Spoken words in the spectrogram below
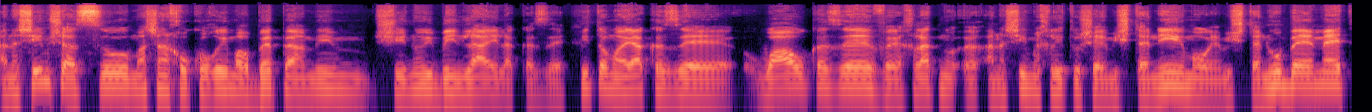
אנשים שעשו מה שאנחנו קוראים הרבה פעמים שינוי בן לילה כזה. פתאום היה כזה וואו כזה, והחלטנו, אנשים החליטו שהם משתנים או הם השתנו באמת.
